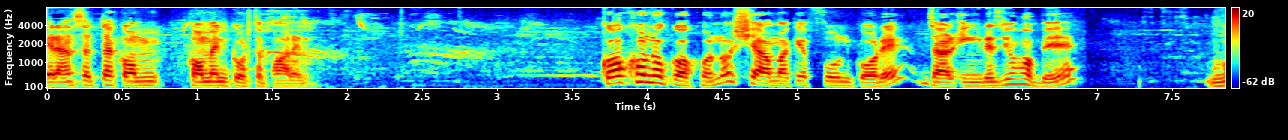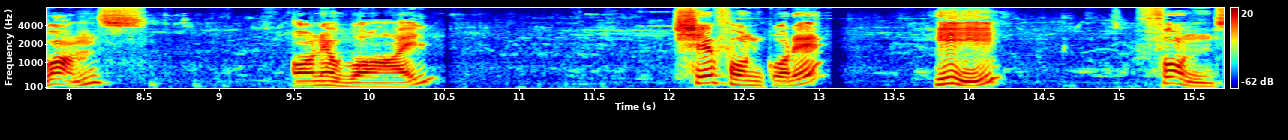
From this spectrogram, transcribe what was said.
এর অ্যান্সারটা কমেন্ট করতে পারেন। কখনো কখনো সে আমাকে ফোন করে, যার ইংরেজি হবে ওয়ান্স অন এ ওয়াইল সে ফোন করে he phones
